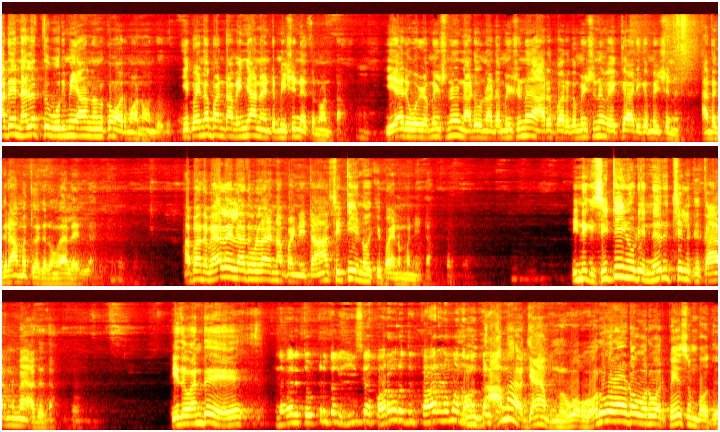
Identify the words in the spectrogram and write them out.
அதே நிலத்து உரிமையானவனுக்கும் வருமானம் வந்தது. இப்போ என்ன பண்ணிட்டான் விஞ்ஞானம்ட்டு மிஷின் எடுத்துன்னு வந்துட்டான். ஏறு உழ மிஷினு நடுவு நட மிஷினு அறுப்பறுக்க மிஷினு வெக்க அடிக்க மிஷினு அந்த கிராமத்தில் இருக்கிற வேலை இல்லை. அப்போ அந்த வேலை இல்லாதவெல்லாம் என்ன பண்ணிட்டான்? சிட்டியை நோக்கி பயணம் பண்ணிட்டான். இன்னைக்கு சிட்டியினுடைய நெரிச்சலுக்கு காரணமே அதுதான். இது வந்து இந்த மாதிரி தொற்றுகள் ஈஸியா பரவுறதுக்கு காரணமும் ஆமா ஒருவரோட ஒருவர் பேசும்போது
